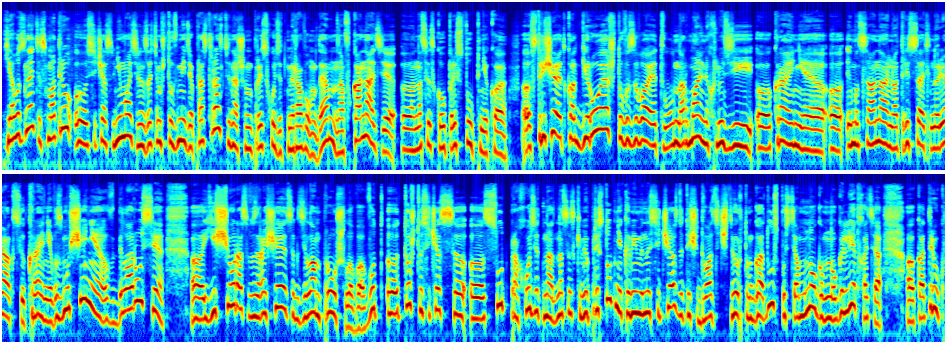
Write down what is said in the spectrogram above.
Я вот, знаете, смотрю э, сейчас внимательно за тем, что в медиапространстве нашем происходит мировом, да, в Канаде э, нацистского преступника э, встречают как героя, что вызывает у нормальных людей крайне эмоциональную отрицательную реакцию, крайнее возмущение. В Беларуси еще раз возвращаются к делам прошлого. Вот то, что сейчас суд проходит над нацистскими преступниками именно сейчас, в 2024 году, спустя много-много лет, хотя Катрюк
